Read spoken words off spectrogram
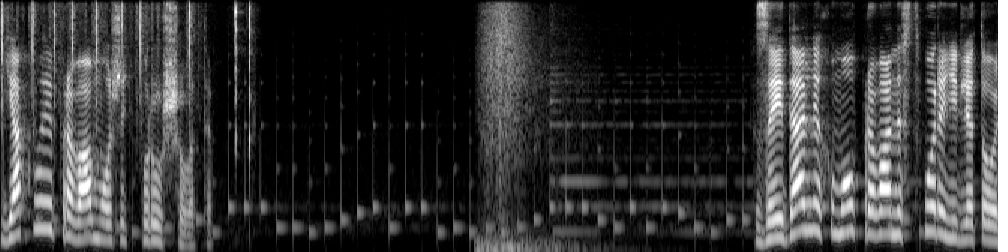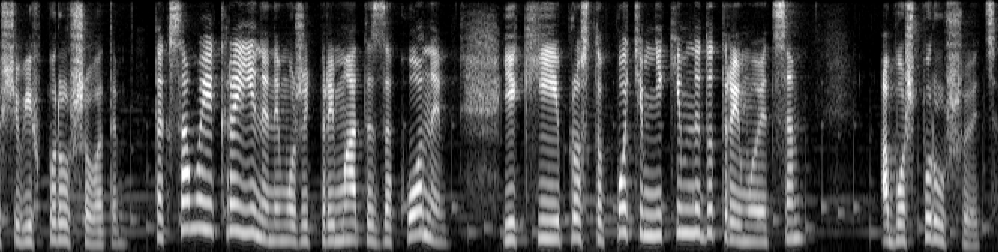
Як мої права можуть порушувати? За ідеальних умов права не створені для того, щоб їх порушувати. Так само і країни не можуть приймати закони, які просто потім ніким не дотримуються або ж порушуються.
